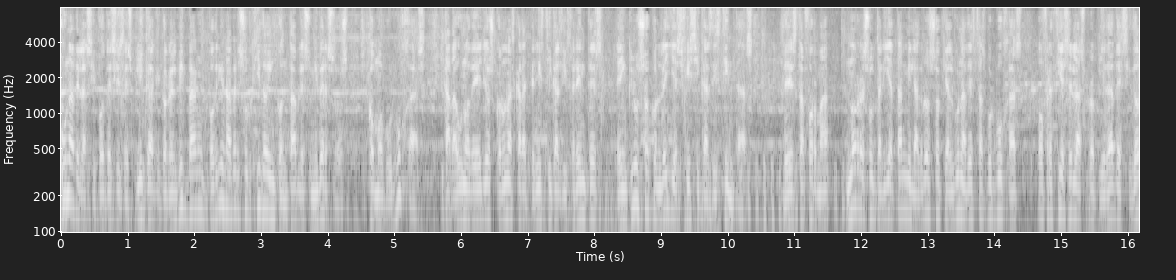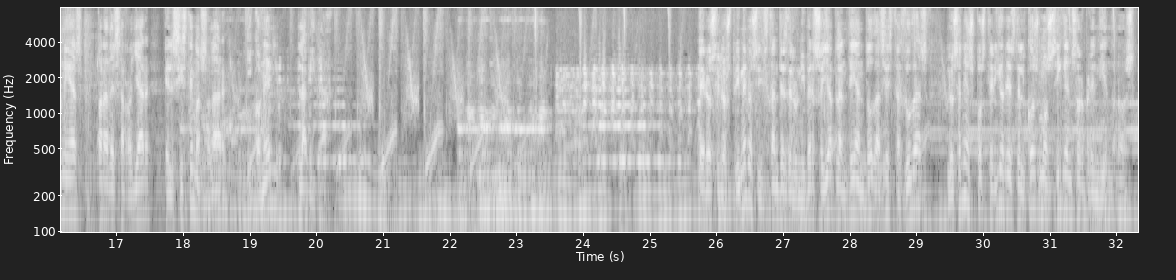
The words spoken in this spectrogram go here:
Una de las hipótesis explica que con el Big Bang podrían haber surgido incontables universos, como burbujas, cada uno de ellos con unas características diferentes e incluso con leyes físicas distintas. De esta forma, no resultaría tan milagroso que alguna de estas burbujas ofreciese las propiedades idóneas para desarrollar el sistema solar y con él la vida. Pero si los primeros instantes del universo ya plantean todas estas dudas, los años posteriores del cosmos siguen sorprendiéndonos.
